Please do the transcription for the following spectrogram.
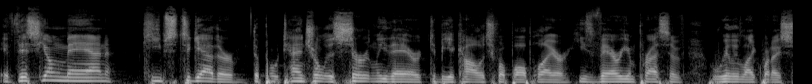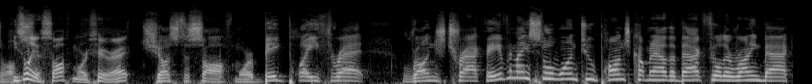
if this young man keeps together, the potential is certainly there to be a college football player. He's very impressive. Really like what I saw. He's only a sophomore too, right? Just a sophomore. Big play threat, runs track. They have a nice little one-two punch coming out of the backfield. They're running back.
